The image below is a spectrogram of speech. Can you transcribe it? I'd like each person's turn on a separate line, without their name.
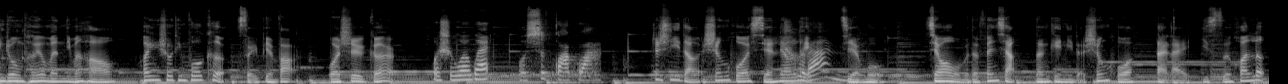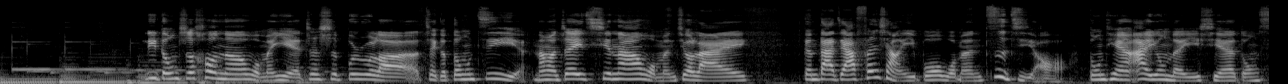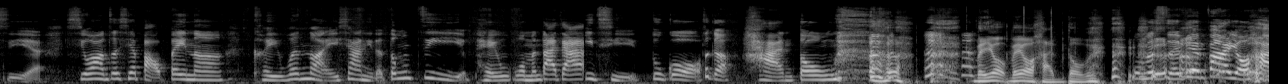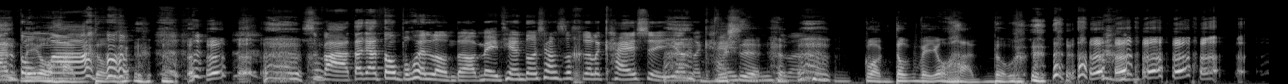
听众朋友们，你们好，欢迎收听播客随便吧，我是格尔，
我是歪歪，
我是呱呱。
这是一档生活闲聊类节目，希望我们的分享能给你的生活带来一丝欢乐。
立冬之后呢，我们也正式步入了这个冬季。那么这一期呢，我们就来跟大家分享一波我们自己哦。冬天爱用的一些东西，希望这些宝贝呢可以温暖一下你的冬季，陪我们大家一起度过这个寒冬。
没有没有寒冬，
我们随便吧有寒冬
吗？
是吧？大家都不会冷的，每天都像是喝了开水一样的开心，是吧？
广东没有寒冬。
